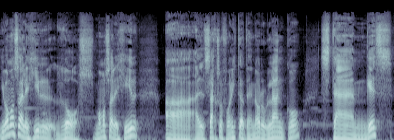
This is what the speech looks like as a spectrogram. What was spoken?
Y vamos a elegir dos. Vamos a elegir al saxofonista tenor blanco Stan Getz,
